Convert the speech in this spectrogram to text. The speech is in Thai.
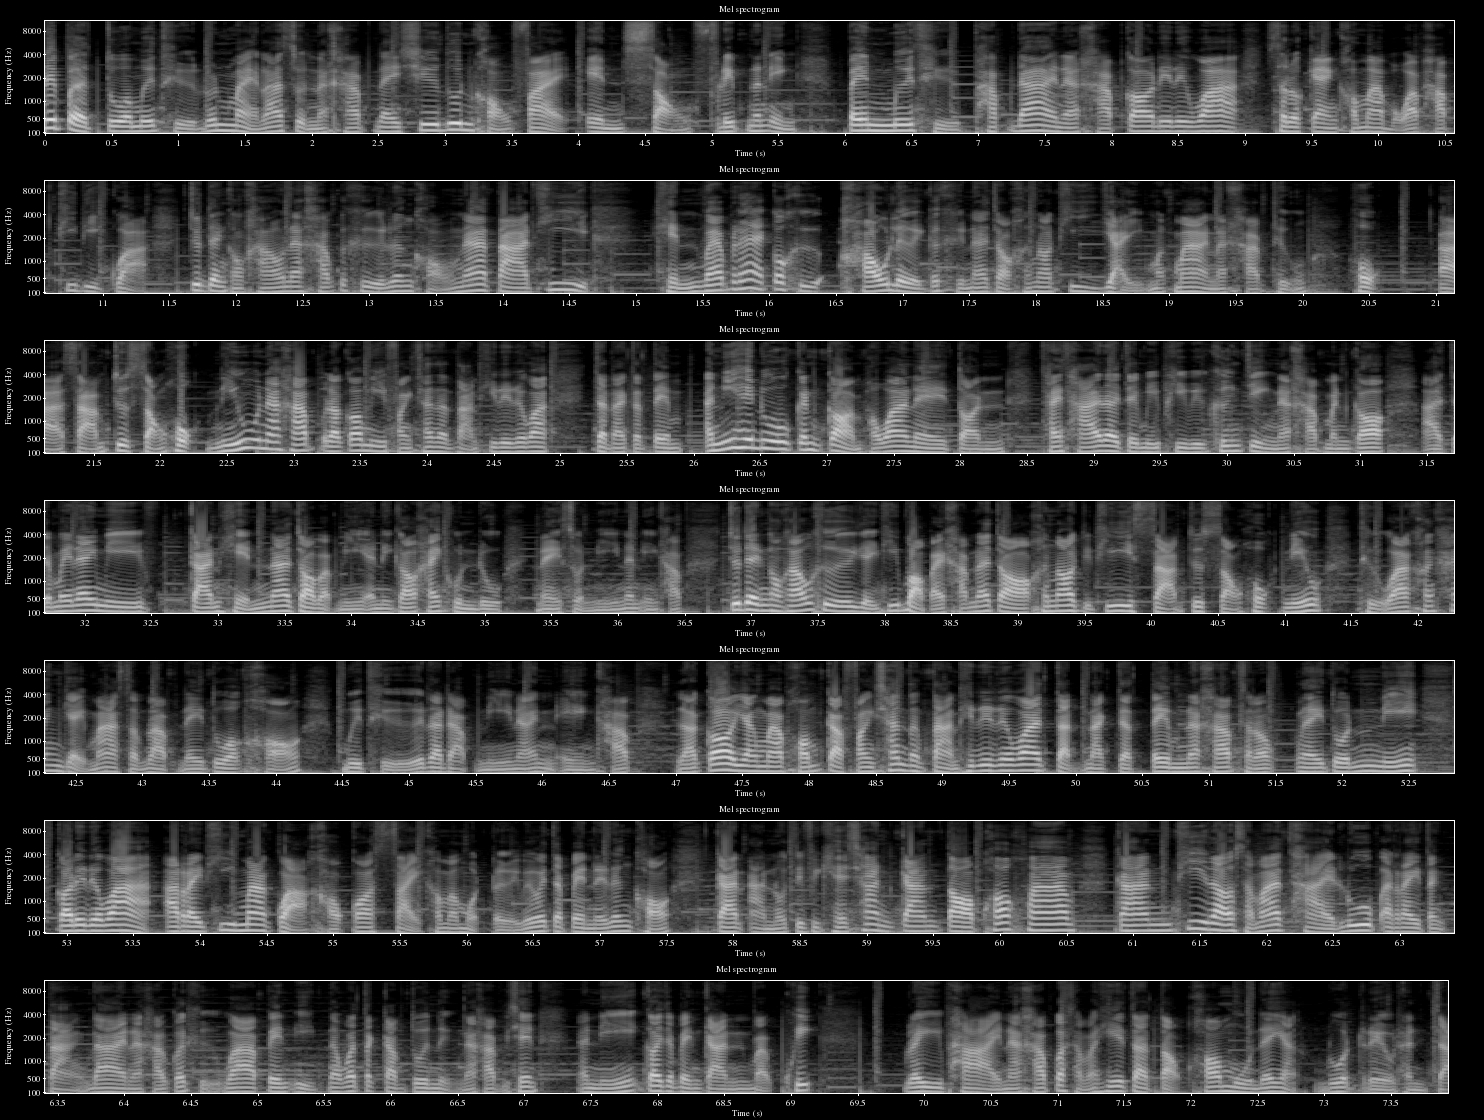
ได้เปิดตัวมือถือรุ่นใหม่ล่าสุดนะครับ ในชื่อรุ่นของฝ่าย N2 Flip นั่นเอง เป็นมือถือพับได้นะครับ ก็เรียกได้ว่าสโลแกนเขามาบอกว่าพับที่ดีกว่า จุดเด่นของเขานะครับ ก็คือเรื่องของหน้าตาที่เห็นแวบแรกก็คือเขาเลยก็คือหน้าจอข้างนอกที่ใหญ่มากๆนะครับ ถึง อ่า3.26 นิ้วนะครับ แล้วก็มีฟังก์ชันต่างๆ ที่เรียกได้ว่าจัดหนักจัดเต็ม อันนี้ให้ดูกันก่อน เพราะว่าในตอนท้ายๆ เราจะมีพรีวิวครึ่งจริงนะครับ มันก็อาจจะไม่ได้มี การเห็นหน้าจอแบบนี้ อันนี้ก็ให้คุณดูในส่วนนี้นั่นเองครับ จุดเด่นของเขาก็คืออย่างที่บอกไปครับหน้าจอข้างนอกอยู่ที่ 3.26 นิ้ว ถือว่าค่อนข้างใหญ่มากสำหรับในตัวของมือถือระดับนี้นั่นเองครับ แล้วก็ยังมาพร้อมกับฟังก์ชันต่างๆ ที่เรียกได้ว่าจัดหนักจัดเต็มนะครับสำหรับในตัวนี้ ก็เรียกได้ว่าอะไรที่มากกว่าเขาก็ใส่เข้ามาหมดเลย ไม่ว่าจะเป็นในเรื่องของการอ่าน notification การตอบข้อความ การที่เราสามารถถ่ายรูปูปอะไรต่างๆ ได้นะครับ ก็ถือว่าเป็นอีกนวัตกรรมตัวหนึ่งนะครับ เช่น อันนี้ก็จะเป็นการแบบ quick รีพายนะครับ ก็สามารถที่จะตอบข้อมูลได้อย่างรวดเร็วทันใจ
